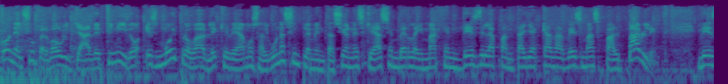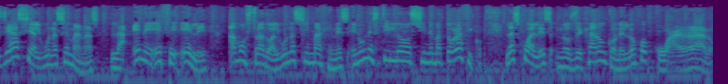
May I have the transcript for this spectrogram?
Con el Super Bowl ya definido, es muy probable que veamos algunas implementaciones que hacen ver la imagen desde la pantalla cada vez más palpable. Desde hace algunas semanas, la NFL ha mostrado algunas imágenes en un estilo cinematográfico, las cuales nos dejaron con el ojo cuadrado.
